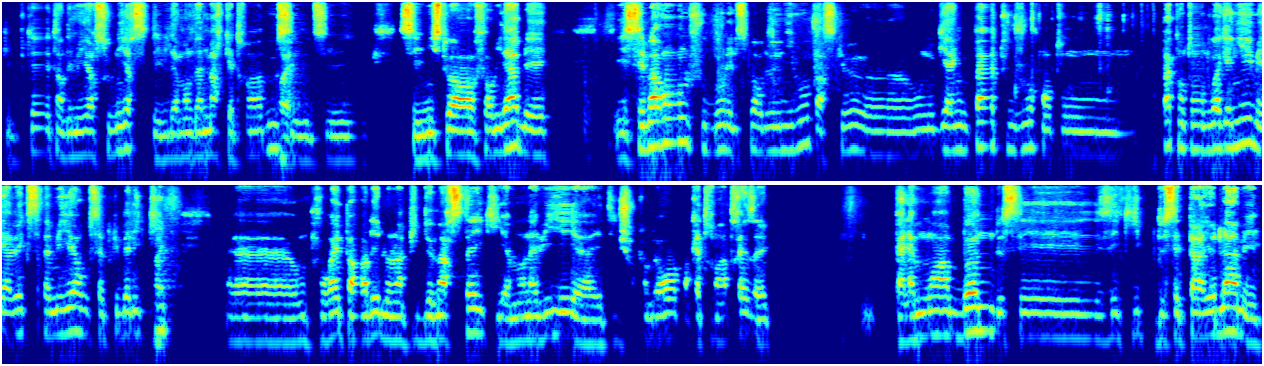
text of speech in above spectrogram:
peut-être un des meilleurs souvenirs, c'est évidemment le Danemark 92. C'est une histoire formidable. Et, et c'est marrant le football et le sport de haut niveau parce que euh, on ne gagne pas toujours quand on pas quand on doit gagner, mais avec sa meilleure ou sa plus belle équipe. Euh, on pourrait parler de l'Olympique de Marseille qui, à mon avis, a été champion d'Europe en 93 avec pas la moins bonne de ces équipes de cette période-là, mais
